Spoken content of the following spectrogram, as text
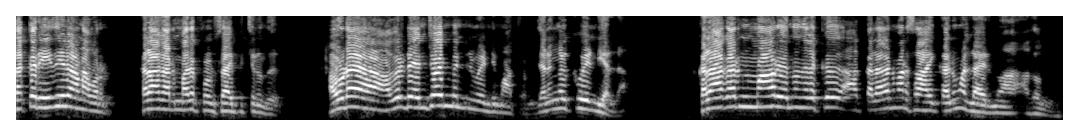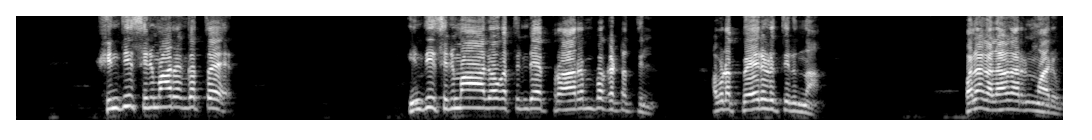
തക്ക രീതിയിലാണ് അവർ കലാകാരന്മാരെ പ്രോത്സാഹിപ്പിച്ചിരുന്നത്. അവിടെ അവരുടെ എൻജോയ്മെന്റിന് വേണ്ടി മാത്രം ജനങ്ങൾക്ക് വേണ്ടിയല്ല. കലാകാരന്മാർ എന്ന നിലയ്ക്ക് ആ കലാകാരന്മാരെ സഹായിക്കാനും അല്ലായിരുന്നു അതൊന്നും. ഹിന്ദി സിനിമാ രംഗത്തെ ഹിന്ദി സിനിമാ ലോകത്തിന്റെ പ്രാരംഭഘട്ടത്തിൽ അവിടെ പേരെടുത്തിരുന്ന പല കലാകാരന്മാരും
